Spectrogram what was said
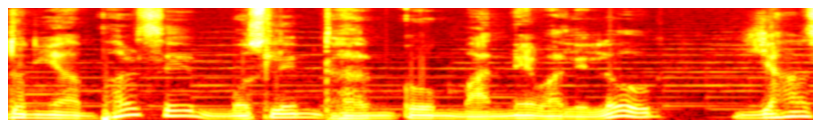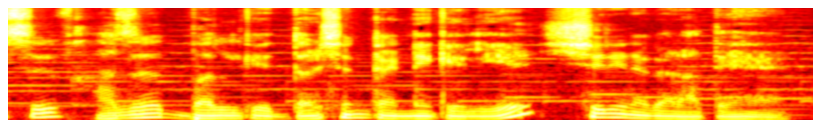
दुनिया भर से मुस्लिम धर्म को मानने वाले लोग यहाँ सिर्फ़ हज़रत बल के दर्शन करने के लिए श्रीनगर आते हैं।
